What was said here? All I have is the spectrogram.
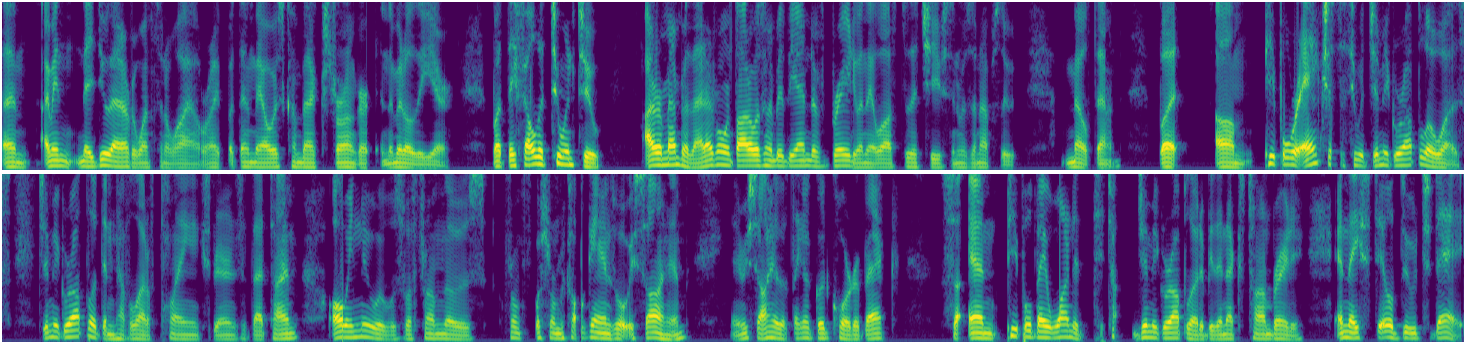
Um, I mean, they do that every once in a while, right? But then they always come back stronger in the middle of the year. But they fell to two and two. I remember that. Everyone thought it was going to be the end of Brady when they lost to the Chiefs, and it was an absolute meltdown. But um, people were anxious to see what Jimmy Garoppolo was. Jimmy Garoppolo didn't have a lot of playing experience at that time. All we knew was from those from was from a couple games what we saw in him, and we saw he looked like a good quarterback. So and people they wanted t- Jimmy Garoppolo to be the next Tom Brady, and they still do today.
